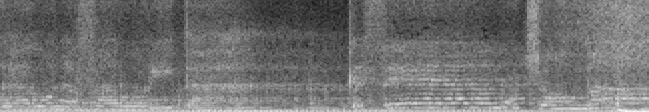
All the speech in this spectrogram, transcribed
dragona favorita crecerá mucho más.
